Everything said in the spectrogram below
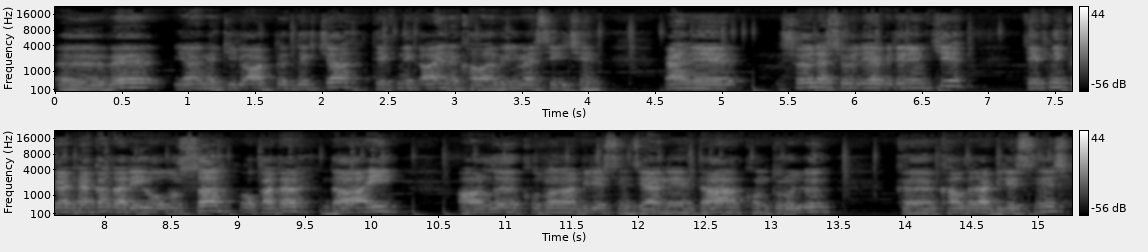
Ee, ve yani kilo arttırdıkça teknik aynı kalabilmesi için. Yani şöyle söyleyebilirim ki teknik ne kadar iyi olursa o kadar daha iyi ağırlığı kullanabilirsiniz. Yani daha kontrollü k- kaldırabilirsiniz.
